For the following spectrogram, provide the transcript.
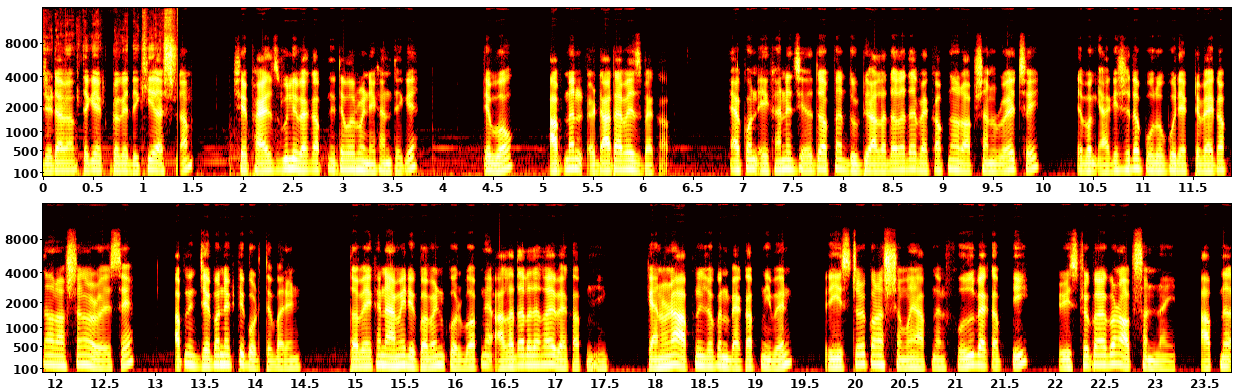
যেটা আমি আপনাকে একটু আগে দেখিয়ে আসলাম, সেই ফাইলসগুলি ব্যাকআপ নিতে পারবেন এখান থেকে এবং আপনার ডাটাবেস ব্যাকআপ এখন এখানে যেহেতু আপনার দুটি আলাদা আলাদা ব্যাকআপ নেওয়ার অপশান রয়েছে এবং একই সাথে পুরোপুরি একটা ব্যাকআপ নেওয়ার অপশানও রয়েছে, আপনি যে কোনো একটি করতে পারেন। তবে এখানে আমি রিকমেন্ড করব আপনি আলাদা আলাদাভাবে ব্যাকআপ নিন। কেননা আপনি যখন ব্যাকআপ নেবেন রেজিস্টার করার সময় আপনার ফুল ব্যাকআপটি রেজিস্টোর করার কোনো অপশান নাই। আপনার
